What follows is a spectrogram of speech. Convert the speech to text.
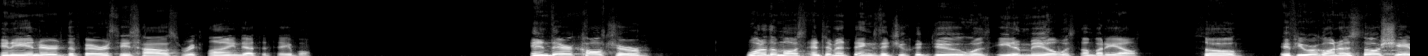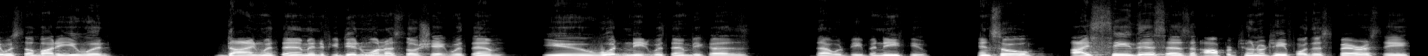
and he entered the Pharisee's house, reclined at the table. In their culture, one of the most intimate things that you could do was eat a meal with somebody else. So if you were going to associate with somebody, you would dine with them, and if you didn't want to associate with them, you wouldn't eat with them because that would be beneath you. And so I see this as an opportunity for this Pharisee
